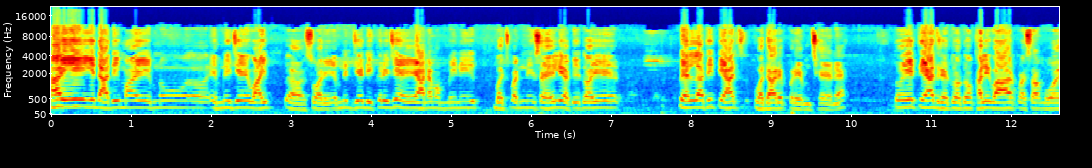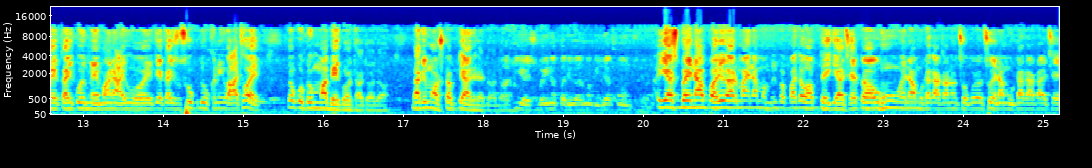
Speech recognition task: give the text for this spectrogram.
હા એ એ દાદીમાં એમનું એમની જે વાઈફ સોરી એમની જે દીકરી છે એ આના મમ્મીની બચપનની સહેલી હતી તો એ પહેલાંથી ત્યાં જ વધારે પ્રેમ છે એને. તો એ ત્યાં જ રહેતો હતો. ખાલી વાર પ્રસંગ હોય કંઈ કોઈ મહેમાન આવ્યું હોય કે કંઈ સુખ દુઃખની વાત હોય તો કુટુંબમાં ભેગો થતો હતો. બાકી મોસ્ટ ઓફ ત્યાં જ રહેતો હતો. યશભાઈના પરિવારમાં બીજા કોણ છે? યશભાઈના પરિવારમાં એના મમ્મી પપ્પા તો ઓફ થઈ ગયા છે તો હું એના મોટા કાકાનો છોકરો છું એના મોટા કાકા છે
